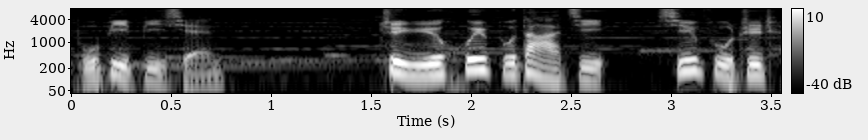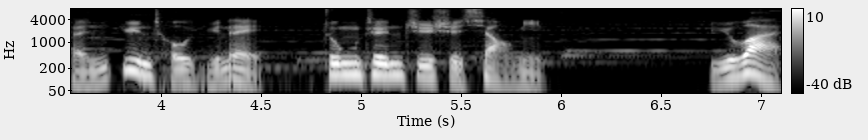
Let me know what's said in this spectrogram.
不必避嫌。至于恢复大计，心腹之臣运筹于内，忠贞之士效命于外，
